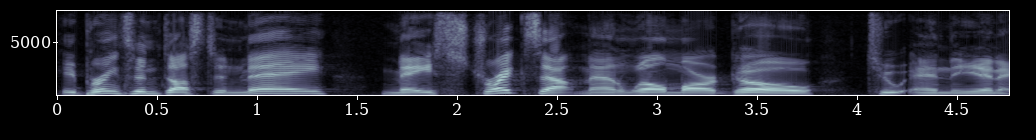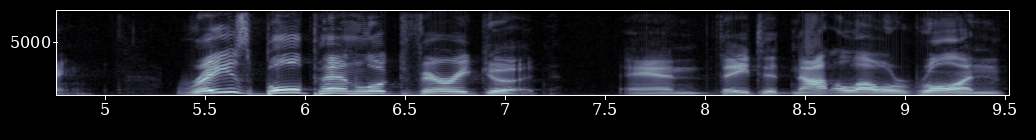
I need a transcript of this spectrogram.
He brings in Dustin May. May strikes out Manuel Margot to end the inning. Ray's bullpen looked very good, and they did not allow a run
